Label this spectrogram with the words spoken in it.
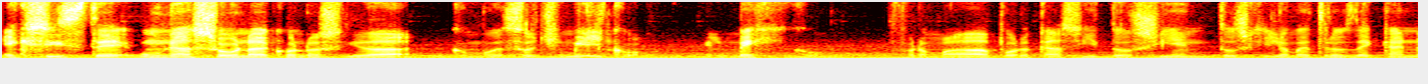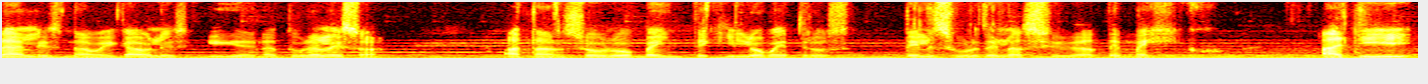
Existe una zona conocida como Xochimilco, en México, formada por casi 200 kilómetros de canales navegables y de naturaleza, a tan solo 20 kilómetros del sur de la Ciudad de México. Allí,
